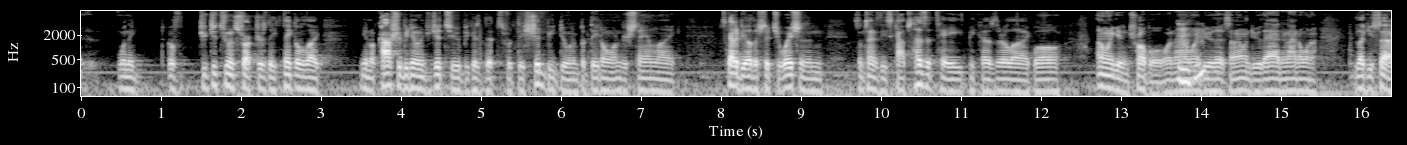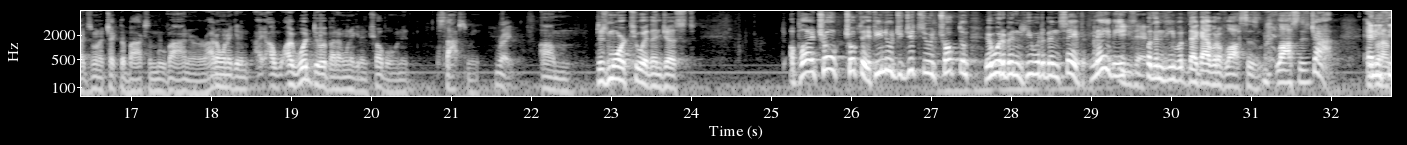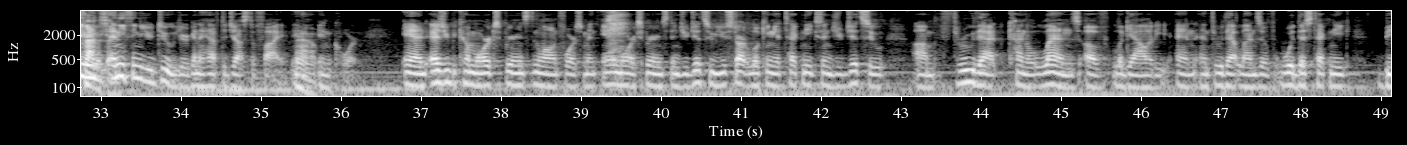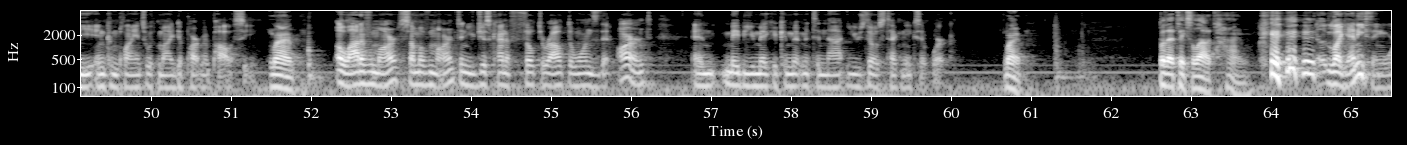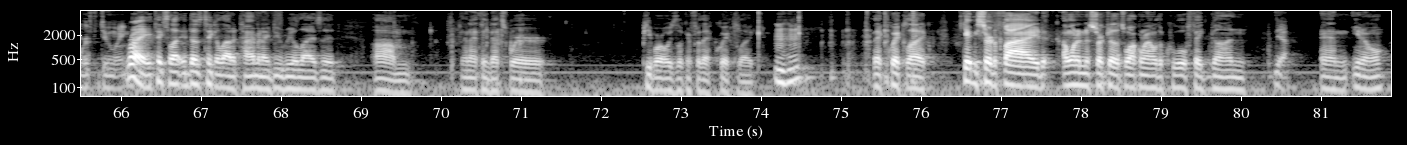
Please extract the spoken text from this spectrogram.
when they, of jujitsu instructors, they think of like, you know, cops should be doing jujitsu because that's what they should be doing, but they don't understand, like, it's got to be other situations. And sometimes these cops hesitate because they're like, well, I don't want to get in trouble, and I don't want to mm-hmm. do this, and I don't want to do that, and I don't want to, like you said, I just want to check the box and move on, or I don't want to get in. I, I, I would do it, but I want to get in trouble, and it stops me. Right. Um, There's more to it than just apply a choke, choked it. If you knew jujitsu and choked him, it would have been he would have been saved, maybe. Exactly. But then he would that guy would have lost his lost his job. is what I'm anything you, anything you do, you're going to have to justify in, Yeah. in court. And as you become more experienced in law enforcement and more experienced in jujitsu, you start looking at techniques in jujitsu um, through that kind of lens of legality and, and through that lens of would this technique be in compliance with my department policy? Right. A lot of them are, some of them aren't, and you just kind of filter out the ones that aren't, and maybe you make a commitment to not use those techniques at work. Right. But that takes a lot of time. Like anything worth doing. Right. It takes a lot. It does take a lot of time, and I do realize it. Um, and I think that's where people are always looking for that quick, like, mm-hmm. that quick, like, get me certified. I want an instructor that's walking around with a cool fake gun, Yeah. and you know,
